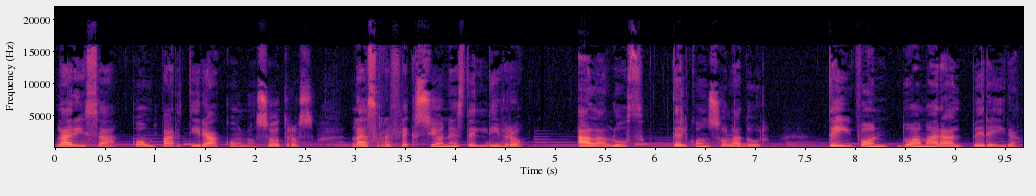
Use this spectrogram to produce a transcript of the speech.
Larisa compartirá con nosotros las reflexiones del libro A la luz del Consolador de Ivonne do Amaral Pereira.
